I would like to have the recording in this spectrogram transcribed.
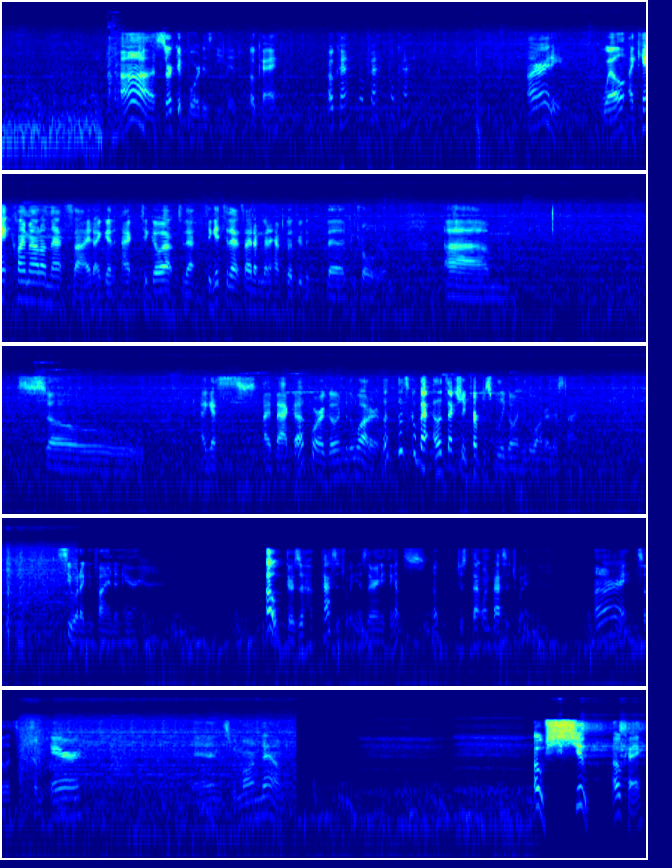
Ah, a circuit board is needed. Okay. Okay, okay, okay. Alrighty. Well, I can't climb out on that side. I get I, to go out to that to get to that side. I'm gonna have to go through the, the control room. Um. So, I guess I back up or I go into the water. Let, let's go back. Let's actually purposefully go into the water this time. See what I can find in here. Oh, there's a passageway. Is there anything else? Nope, just that one passageway. Alright, so let's get some air and swim on down. Oh, shoot! Okay.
